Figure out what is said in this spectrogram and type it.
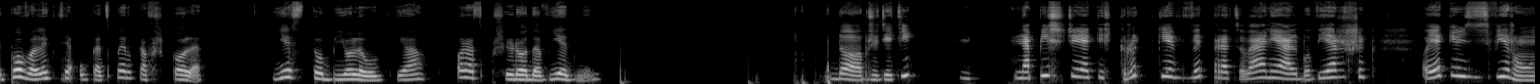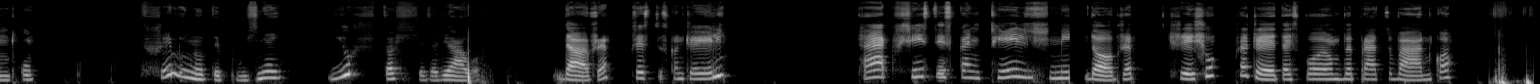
Typowa lekcja u Kacperka w szkole. Jest to biologia oraz przyroda w jednym. Dobrze, dzieci. Napiszcie jakieś krótkie wypracowanie albo wierszyk o jakimś zwierzątku. Trzy minuty później już coś się zadziało. Dobrze, wszyscy skończyli? Tak, wszyscy skończyliśmy. Dobrze, Krzysiu, przeczytaj swoją wypracowanko.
